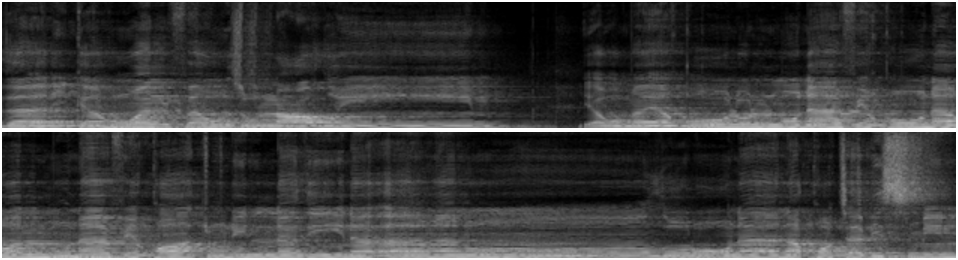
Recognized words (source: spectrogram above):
ذلك هو الفوز العظيم. يوم يقول المنافقون والمنافقات للذين آمنوا انظرونا نقتبس من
